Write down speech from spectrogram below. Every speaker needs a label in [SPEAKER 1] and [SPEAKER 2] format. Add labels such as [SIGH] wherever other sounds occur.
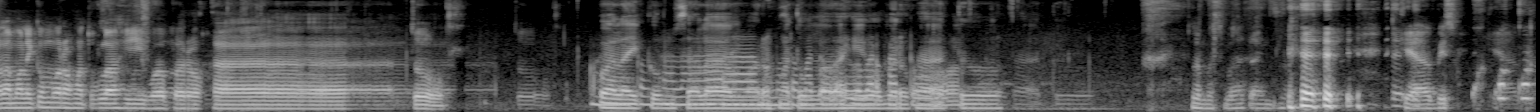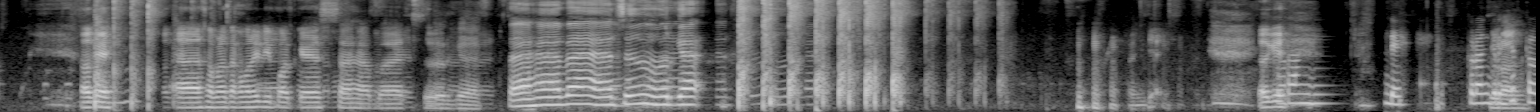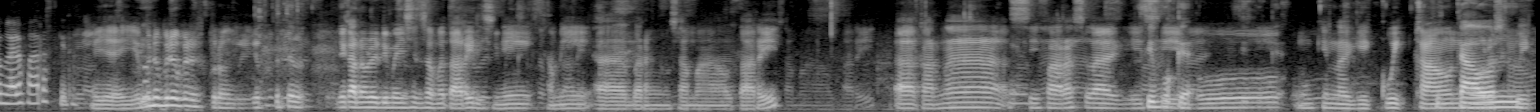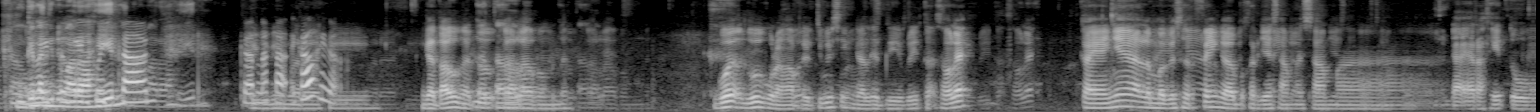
[SPEAKER 1] Assalamualaikum warahmatullahi wabarakatuh.
[SPEAKER 2] Waalaikumsalam warahmatullahi wabarakatuh.
[SPEAKER 1] Lemes banget anjing. [LAUGHS] Kayak habis. Oke. eh, selamat datang kembali di podcast Sahabat Surga.
[SPEAKER 2] Sahabat surga. [LAUGHS]
[SPEAKER 1] Oke.
[SPEAKER 3] kurang deh kurang
[SPEAKER 1] Kurang.
[SPEAKER 3] greget kalau nggak ada Faras gitu
[SPEAKER 1] Iya, iya bener bener bener kurang greget betul. Ini karena udah dimention sama Tari di sini kami eh, bareng sama Utari. Eh, karena si Faras lagi
[SPEAKER 2] Sibuk ya?
[SPEAKER 1] mungkin lagi quick count,
[SPEAKER 2] Count.
[SPEAKER 1] ngurus quick count.
[SPEAKER 2] Mungkin lagi dimarahin.
[SPEAKER 3] quick count. karena ka- kalah nggak
[SPEAKER 1] dimarahin. Nggak tahu nggak tahu kalah apa menang. Gue gue kurang update juga sih nggak lihat di berita. Soalnya kayaknya lembaga survei nggak bekerja sama sama daerah situ.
